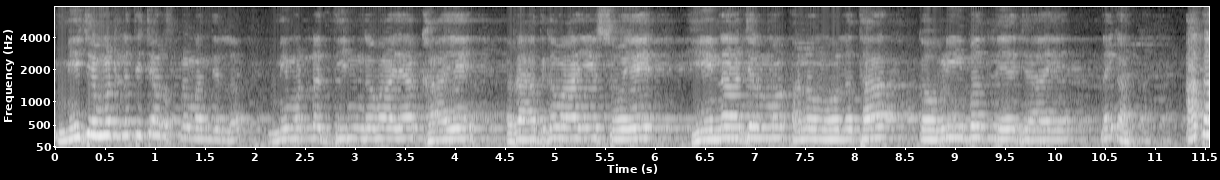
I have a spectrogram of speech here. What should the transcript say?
मी जे म्हटलं त्याच्यावरच प्रमाण दिलं. मी म्हटलं दिन गवाया खाये रात गवाये सोये हिना जन्म अनमोल था कवळी बदले जाये नाही का? आता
